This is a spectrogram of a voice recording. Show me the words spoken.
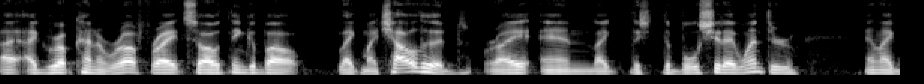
I, I grew up kind of rough, right? So I would think about like my childhood, right, and like the, the bullshit I went through, and like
